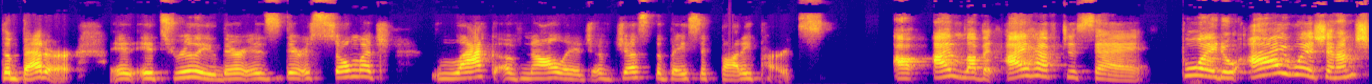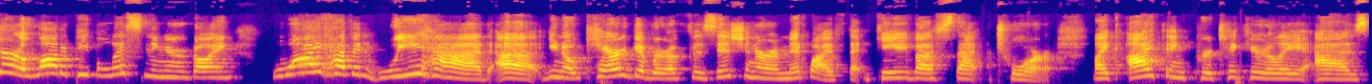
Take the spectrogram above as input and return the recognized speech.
the better. It, it's really there is there is so much lack of knowledge of just the basic body parts. I love it. I have to say, boy, do I wish, and I'm sure a lot of people listening are going, why haven't we had a, you know, caregiver, a physician or a midwife that gave us that tour? Like, I think particularly as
